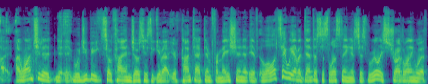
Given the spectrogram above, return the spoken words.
I, I want you to, would you be so kind, Josie, to give out your contact information? If, well, let's say we have a dentist that's listening, it's just really struggling with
